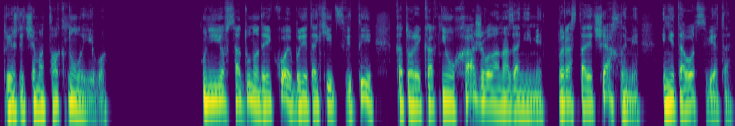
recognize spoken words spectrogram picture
прежде чем оттолкнула его? У нее в саду над рекой были такие цветы, которые, как ни ухаживала она за ними, вырастали чахлыми и не того цвета.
